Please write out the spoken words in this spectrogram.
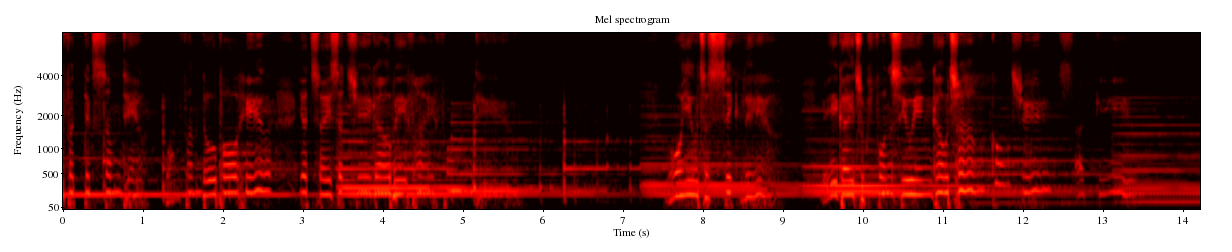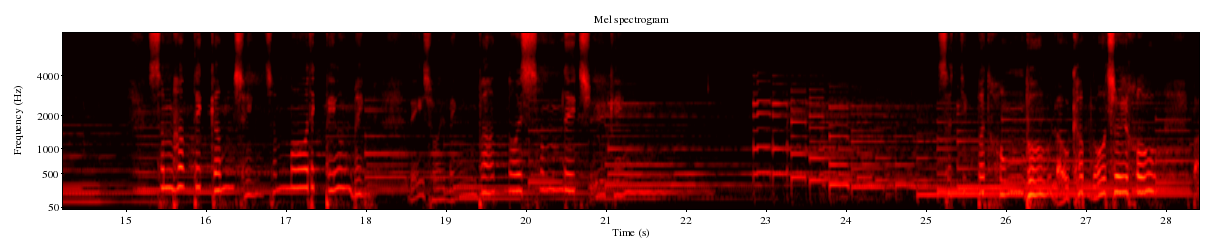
忽的心跳，黄昏到破晓，一切失主交被快封掉。我要窒息了，你继续欢笑，仍旧像公主撒娇。深刻的感情，怎么的表明，你才明白内心的处境。失忆不恐怖，留给我最好，把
